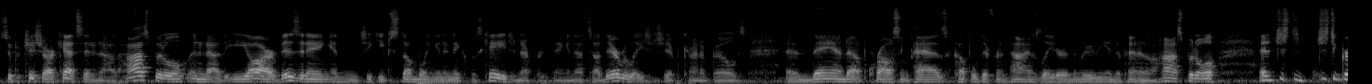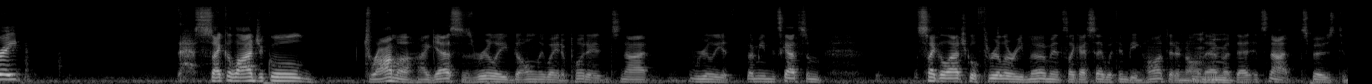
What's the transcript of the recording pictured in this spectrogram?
So Patricia Arquette's in and out of the hospital, in and out of the ER, visiting, and she keeps stumbling into Nicolas Cage and everything, and that's how their relationship kind of builds. And they end up crossing paths a couple different times later in the movie, independent of the hospital, and it's just a, just a great psychological drama. I guess is really the only way to put it. It's not really. A, I mean, it's got some psychological thrillery moments, like I said, with him being haunted and all that. Mhm. But that it's not supposed to.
